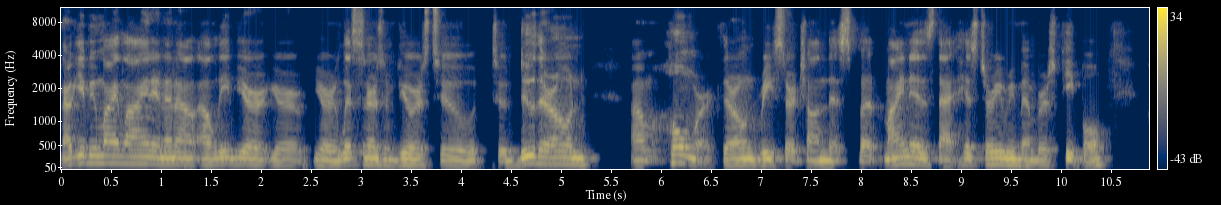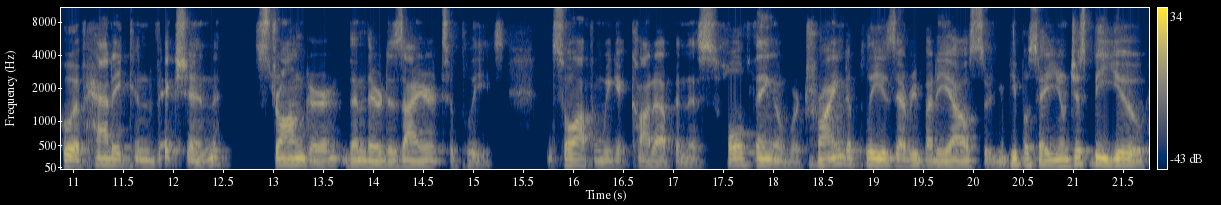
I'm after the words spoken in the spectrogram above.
I'll give you my line, and then I'll, I'll leave your your your listeners and viewers to to do their own um, homework, their own research on this. But mine is that history remembers people who have had a conviction stronger than their desire to please. And so often we get caught up in this whole thing of we're trying to please everybody else. Or people say, you know, just be you.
